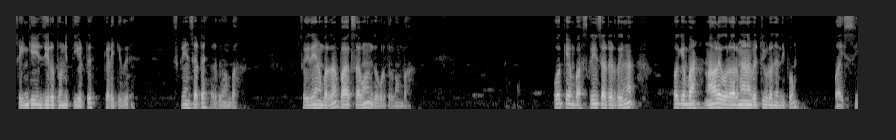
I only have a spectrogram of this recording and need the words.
ஸோ இங்கேயும் ஜீரோ தொண்ணூற்றி எட்டு கிடைக்குது ஸ்க்ரீன்ஷாட்டை எடுத்துக்கோம்பா. ஸோ இதே நம்பர் தான் பாக்ஸாகவும் இங்கே கொடுத்துருக்கோம்ப்பா ஓகேம்பா ஸ்க்ரீன்ஷாட் எடுத்துக்கோங்க. ஓகேம்பா நாளை ஒரு அருமையான வெற்றியுடன் சந்திப்போம். பாய் சி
